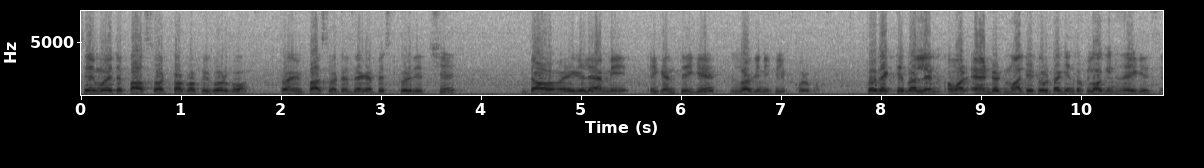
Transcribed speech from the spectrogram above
সেম ওয়েতে পাসওয়ার্ডটা কপি করব। তো আমি পাসওয়ার্ডের জায়গায় পেস্ট করে দিচ্ছি। দেওয়া হয়ে গেলে আমি এখান থেকে লগ ইনে ক্লিক করব। তো দেখতে পারলেন, আমার অ্যান্ড্রয়েড মাল্টিটুলটা কিন্তু লগ ইন হয়ে গেছে।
